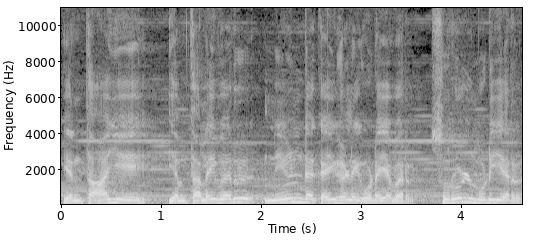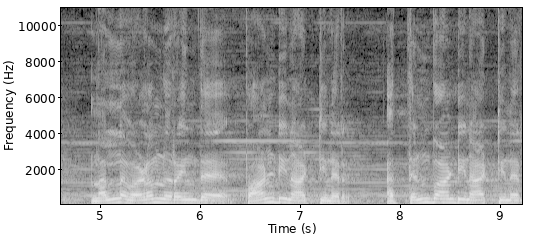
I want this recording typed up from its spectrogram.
என் தாயே எம் தலைவர் நீண்ட கைகளை உடையவர் சுருள் முடியர் நல்ல வளம் நிறைந்த பாண்டி நாட்டினர். அத்தென்பாண்டி நாட்டினர்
